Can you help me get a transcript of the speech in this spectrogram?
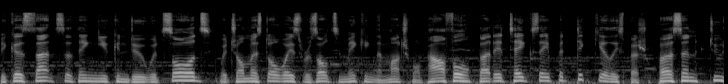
because that's the thing you can do with swords, which almost always results in making them much more powerful, but it takes a particularly special person to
